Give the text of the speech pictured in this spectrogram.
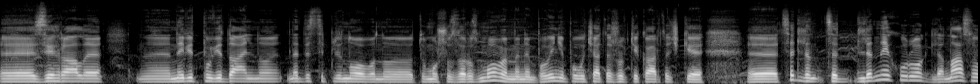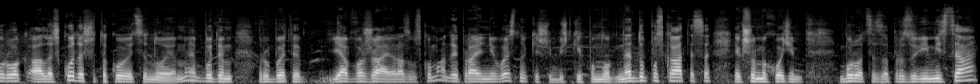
е, зіграли е, невідповідально, недисципліновано, тому що за розмови ми не повинні отримати жовті карточки. Е, це, для, це для них урок, для нас урок, але шкода, що такою ціною. Ми будемо робити, я вважаю, разом з командою правильні висновки, щоб більш таких помилок не допускатися, якщо ми хочемо боротися за призові місця.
